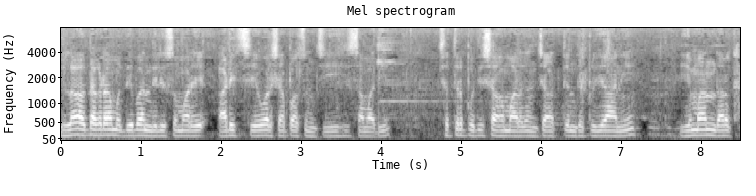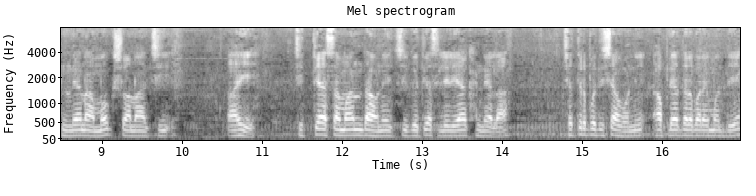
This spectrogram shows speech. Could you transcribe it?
लाल दगडामध्ये बांधलेली सुमारे अडीचशे वर्षापासूनची ही समाधी छत्रपती शाहू महाराजांच्या अत्यंत प्रिय आणि इमानदार खंड्या नामक श्वानाची आहे. चित्त्या समान धावण्याची गती असलेल्या या खंड्याला छत्रपती शाहूंनी आपल्या दरबारामध्ये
